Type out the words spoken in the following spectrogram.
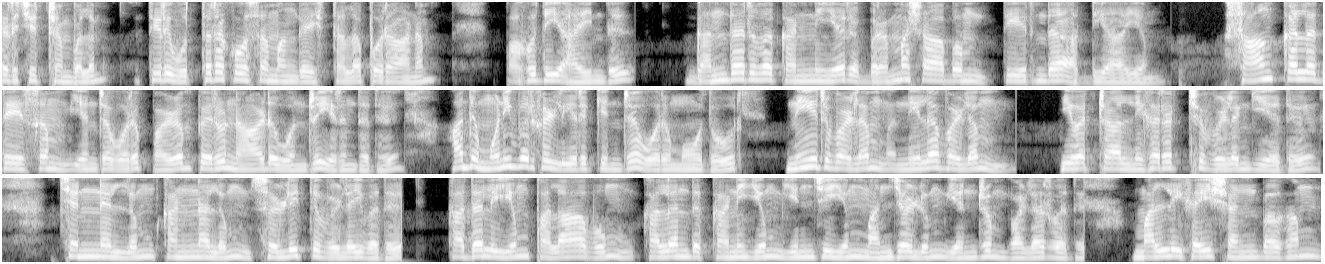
திருச்சிற்றம்பலம் திரு உத்தரகோசமங்கை ஸ்தல புராணம் பகுதி ஐந்து கந்தர்வ கன்னியர் பிரம்மசாபம் தீர்ந்த அத்தியாயம். சாங்கல தேசம் என்ற ஒரு பழம்பெரு நாடு ஒன்று இருந்தது. அது முனிவர்கள் இருக்கின்ற ஒரு மூதூர் நீர்வளம் நிலவளம் இவற்றால் நிகரற்று விளங்கியது. சென்னெல்லும் கண்ணலும் செழித்து விளைவது கதலியும் பலாவும் கலந்து கனியும் இஞ்சியும் மஞ்சளும் என்றும் வளர்வது. மல்லிகை சண்பகம்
